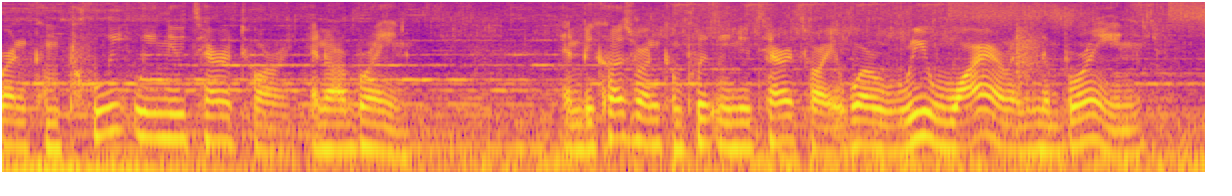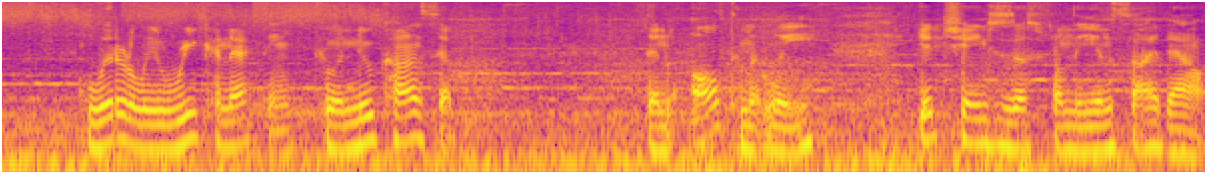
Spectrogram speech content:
We're in completely new territory in our brain. And because we're in completely new territory, we're rewiring the brain, literally reconnecting to a new concept. Then ultimately, it changes us from the inside out.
